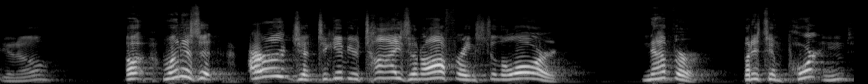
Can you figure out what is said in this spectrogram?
you know? Uh, when is it urgent to give your tithes and offerings to the Lord? Never. But it's important.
